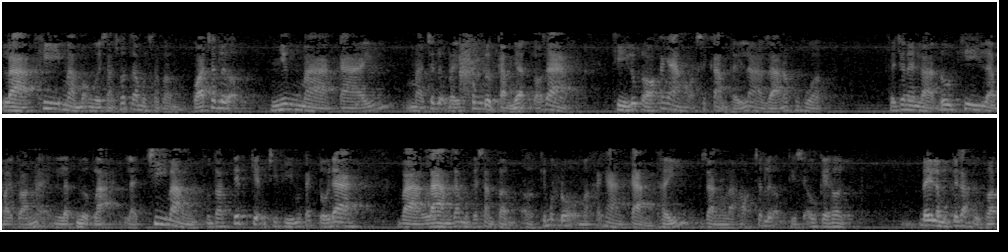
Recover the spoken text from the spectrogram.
Là khi mà mọi người sản xuất ra một sản phẩm quá chất lượng nhưng mà cái mà chất lượng đấy không được cảm nhận rõ ràng thì lúc đó khách hàng họ sẽ cảm thấy là giá nó không phù hợp thế cho nên là đôi khi là bài toán lại lật ngược lại là chi bằng chúng ta tiết kiệm chi phí một cách tối đa và làm ra một cái sản phẩm ở cái mức độ mà khách hàng cảm thấy rằng là họ chất lượng thì sẽ ok hơn. Đây là một cái dạng thủ thuật.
